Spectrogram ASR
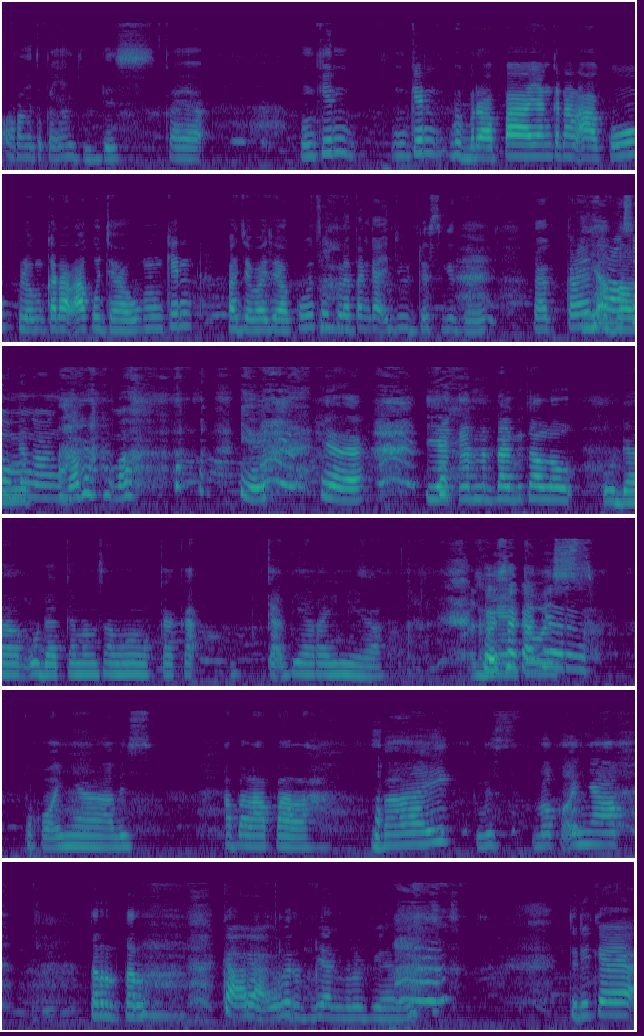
orang itu kayaknya judes. Kayak mungkin mungkin beberapa yang kenal aku belum kenal aku jauh mungkin wajah-wajah aku tuh kelihatan kayak judes gitu nah kalian tuh langsung banget. menganggap iya iya lah. Iya karena tapi kalau udah udah kenal sama kakak kak Tiara ini ya Gak usah Kak Tiara. pokoknya wis apalah-apalah baik wis pokoknya ter ter kak kak berlebihan berlebihan jadi kayak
